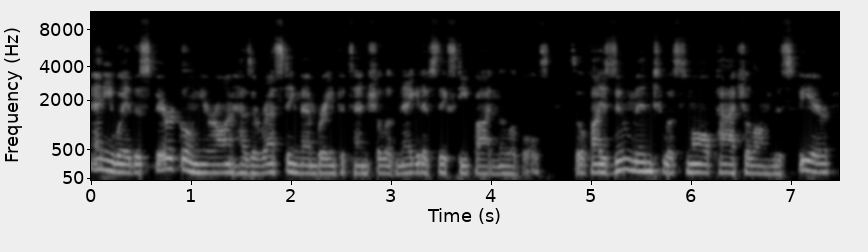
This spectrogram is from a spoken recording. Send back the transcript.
Anyway, the spherical neuron has a resting membrane potential of negative 65 millivolts. So if I zoom into a small patch along the sphere,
